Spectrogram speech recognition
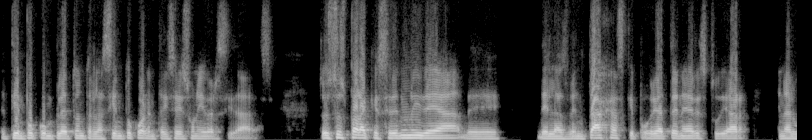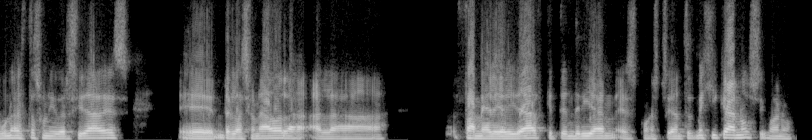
de tiempo completo entre las 146 universidades. Entonces, esto es para que se den una idea de, las ventajas que podría tener estudiar en alguna de estas universidades. eh, relacionado a la, familiaridad que tendrían con estudiantes mexicanos y bueno,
